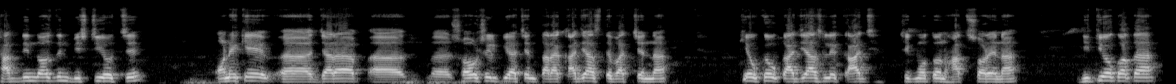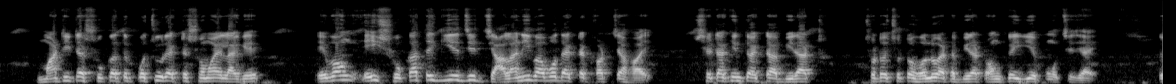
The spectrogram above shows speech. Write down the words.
সাত দিন, দশ দিন বৃষ্টি হচ্ছে অনেকে যারা সহশিল্পী আছেন, তারা কাজে আসতে পারছেন না। কেউ কেউ কাজে আসলে কাজ ঠিক মতন হাত সরে না। দ্বিতীয় কথা, মাটিটা শুকাতে প্রচুর একটা সময় লাগে এবং এই শোকাতে গিয়ে যে জ্বালানি বাবদ একটা খরচা হয়, সেটা কিন্তু একটা বিরাট, ছোট ছোট হলেও একটা বিরাট অঙ্কে গিয়ে পৌঁছে যায়। তো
